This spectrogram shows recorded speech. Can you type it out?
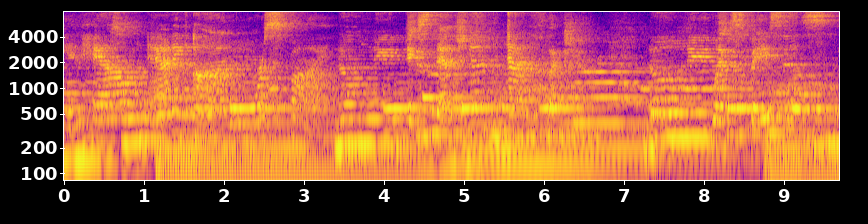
Inhale, adding on more spine. No need Extension and flexion. No need Web spaces.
